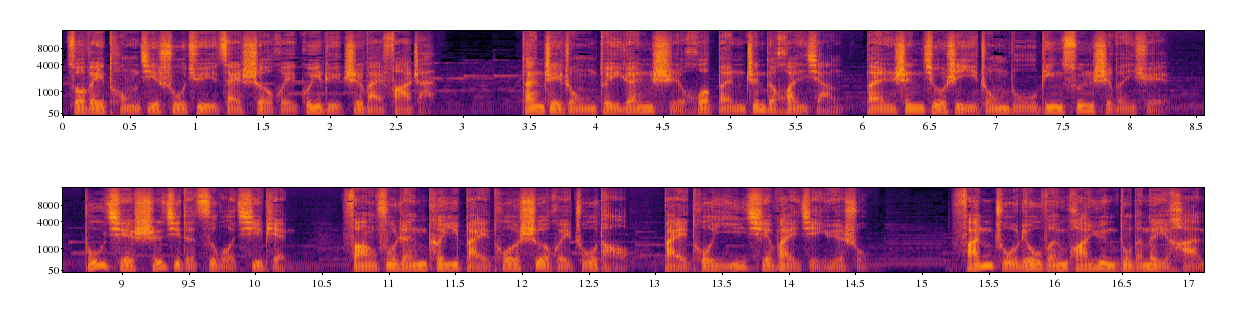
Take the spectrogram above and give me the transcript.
作为统计数据在社会规律之外发展，但这种对原始或本真的幻想本身就是一种鲁滨孙式文学，不切实际的自我欺骗，仿佛人可以摆脱社会主导，摆脱一切外界约束。反主流文化运动的内涵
